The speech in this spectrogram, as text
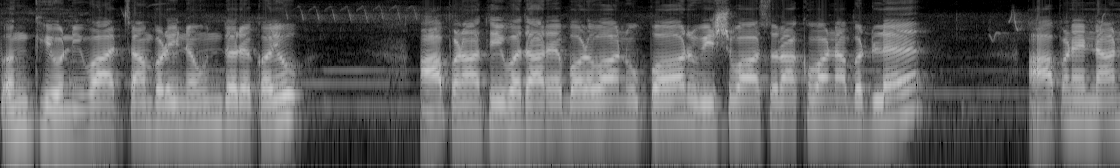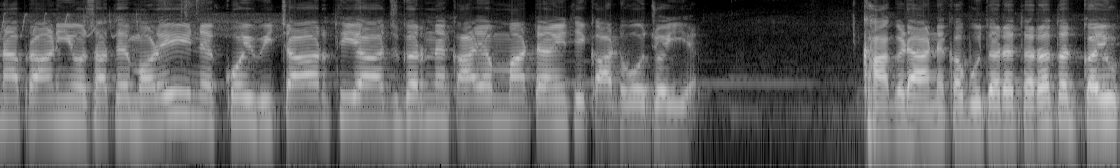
પંખીઓની વાત સાંભળીને ઉંદરે કહ્યું, આપણાથી વધારે બળવાન ઉપર વિશ્વાસ રાખવાના બદલે આપણે નાના પ્રાણીઓ સાથે મળીને કોઈ વિચારથી આ અજગરને કાયમ માટે અહીંથી કાઢવો જોઈએ. ખાગડા અને કબૂતરે તરત જ કહ્યું,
